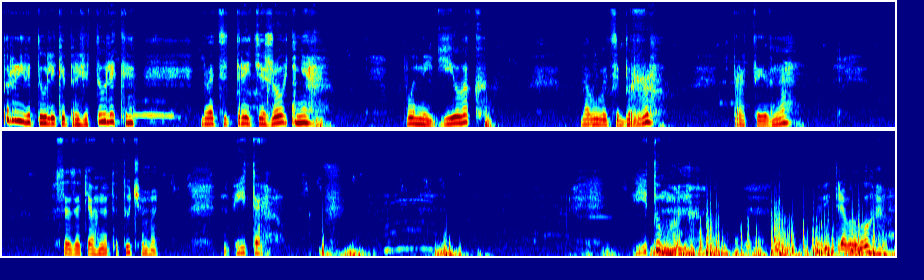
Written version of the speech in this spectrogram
Привітуліки, привітуліки. 23 жовтня, понеділок. На вулиці Бр. Противно. Все затягнуте тучами. Вітер. І туман. Повітря вологе.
